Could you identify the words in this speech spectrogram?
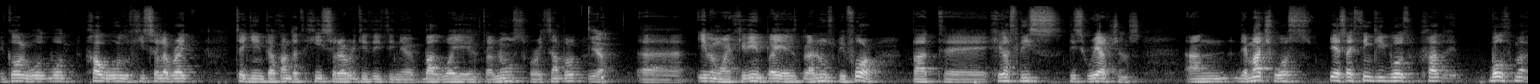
a goal, what, what, how will he celebrate? Taking into account that he celebrated it in a bad way against Lanús, for example, Yeah. uh, even when he didn't play against Lanús before. But uh, he has these these reactions, and the match was yes, I think it was had both uh,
